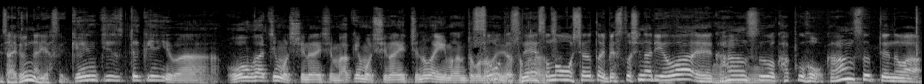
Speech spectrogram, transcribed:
ー、材料になりやすい。現実的には、大勝ちもしないし、負けもしないっていうのが今のところの予測ですね、そのおっしゃる通り、ベストシナリオは、えー、過半数を確保、過半数っていうのは、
